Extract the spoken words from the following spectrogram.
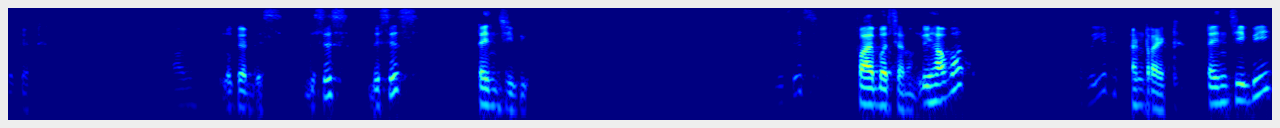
look at or look at this. This is this is 10 GB this is fiber channel. We have a read and write 10 GB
